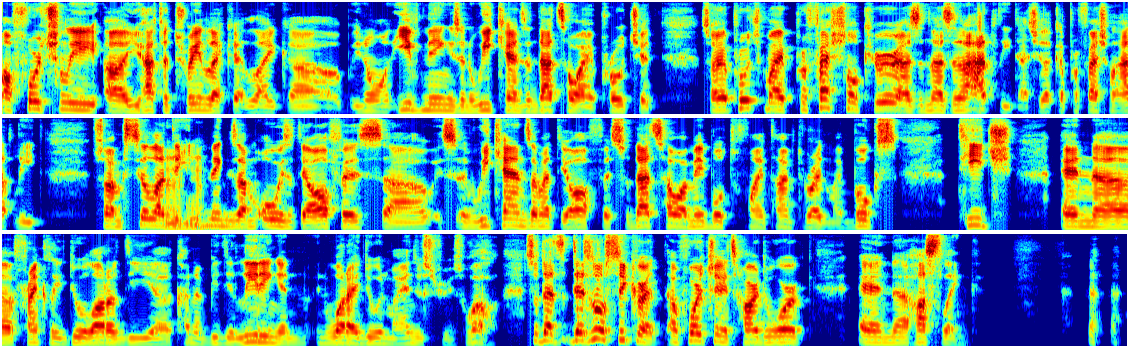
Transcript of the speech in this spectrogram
unfortunately uh, you have to train like like uh, you know on evenings and weekends and that's how i approach it. So i approach my professional career as an as an athlete actually like a professional athlete. So i'm still at the mm-hmm. evenings i'm always at the office uh, weekends i'm at the office so that's how i'm able to find time to write my books teach and uh, frankly do a lot of the uh, kind of be the leading in, in what I do in my industry as well. So that's there's no secret. Unfortunately, it's hard work and uh, hustling.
